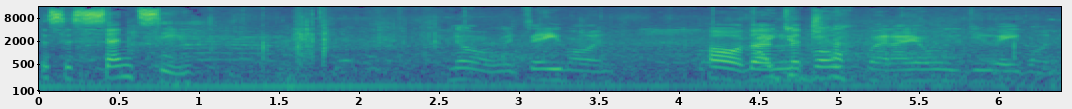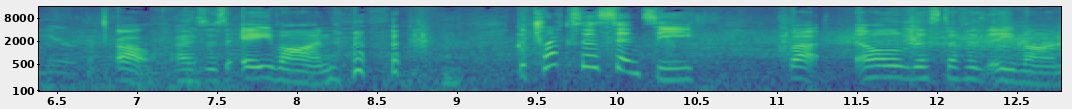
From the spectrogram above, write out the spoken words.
This is Scentsy. No, it's Avon. Oh, the I do both, but I only do Avon here. Oh, this is Avon. the truck says Scentsy, but all of this stuff is Avon.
